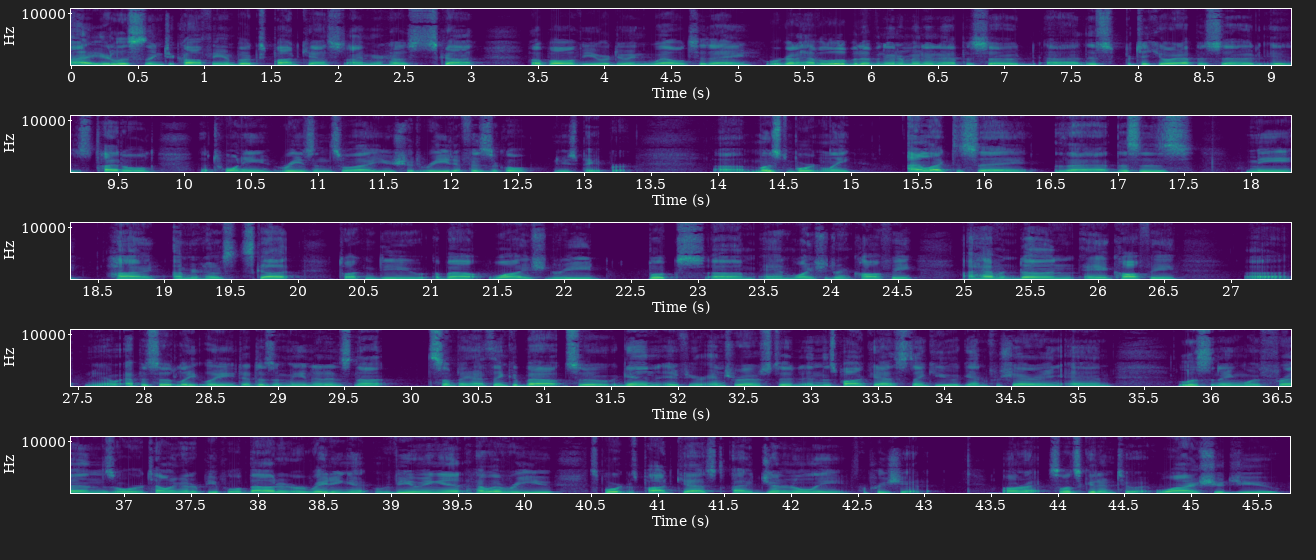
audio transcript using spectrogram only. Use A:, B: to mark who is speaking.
A: Hi, you're listening to Coffee and Books podcast. I'm your host, Scott. Hope all of you are doing well today. We're going to have a little bit of an intermittent episode. Uh, this particular episode is titled The 20 Reasons Why You Should Read a Physical Newspaper. Uh, most importantly, I like to say that this is me. Hi, I'm your host, Scott, talking to you about why you should read books um, and why you should drink coffee. I haven't done a coffee uh, you know episode lately. That doesn't mean that it's not something I think about. So again, if you're interested in this podcast, thank you again for sharing and listening with friends or telling other people about it or rating it, reviewing it, however you support this podcast, I generally appreciate it. All right, so let's get into it. Why should you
